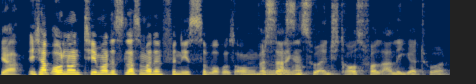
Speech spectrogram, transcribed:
Ja, ich habe auch noch ein Thema, das lassen wir dann für nächste Woche. Was sagst du zu einem Strauß voll Alligatoren?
